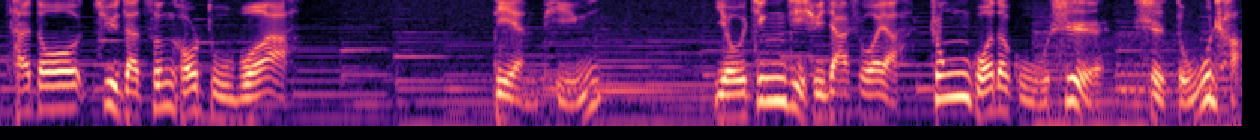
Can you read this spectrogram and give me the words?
才都聚在村口赌博啊。点评：有经济学家说呀，中国的股市是赌场；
